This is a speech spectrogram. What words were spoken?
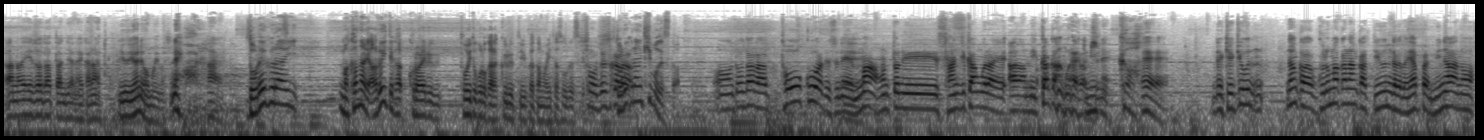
あの映像だったんじゃないかなというように思いますね。はい、はい、どれぐらい、まあ、かなり歩いて来られる遠いところから来るという方もいたそうですけどそうですからどれぐらいの規模ですか？だから遠くはですね、えー、まあ本当に3時間ぐらいあ3日間ぐらいはですね3日、えー、で結局なんか車かなんかって言うんだけどやっぱりみんなあの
